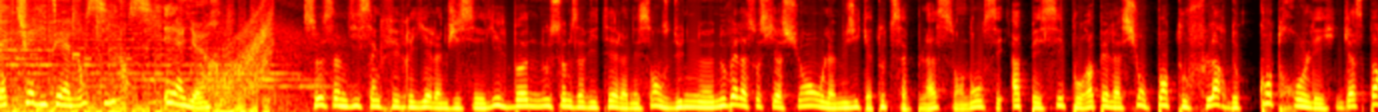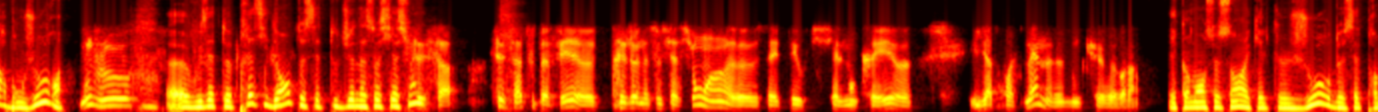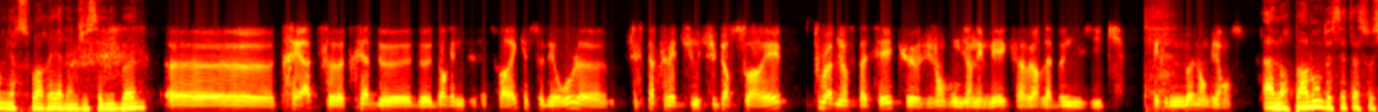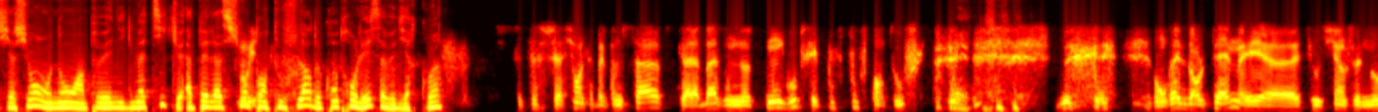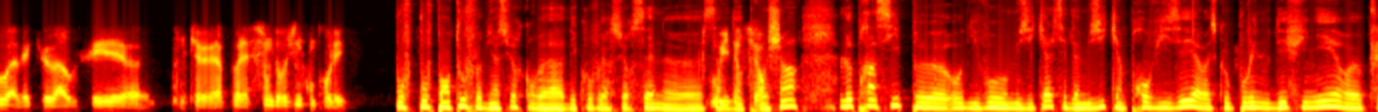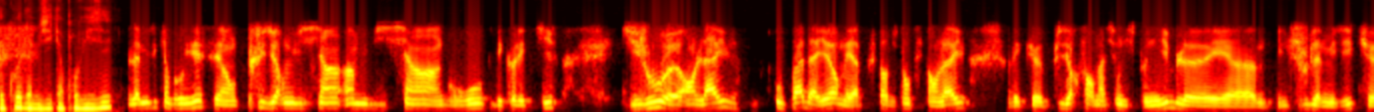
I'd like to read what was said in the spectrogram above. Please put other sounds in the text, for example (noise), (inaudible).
L'actualité à Nancy et ailleurs. Ce samedi 5 février à la MJC Lillebonne, nous sommes invités à la naissance d'une nouvelle association où la musique a toute sa place. Son nom c'est APC pour appellation pantouflard de contrôler. Gaspard, bonjour. Bonjour. Euh, vous êtes président de cette toute jeune association? C'est ça. C'est ça, tout à fait. Euh, très jeune association. Hein. Euh, ça a été officiellement créé euh, il y a trois semaines. Donc euh, voilà. Et comment on se sent à quelques jours de cette première soirée à la MJC Lillebonne? Très hâte, euh, très hâte de- de- d'organiser cette soirée, qu'elle se déroule. Euh, J'espère que ça va être une super soirée. Tout va bien se passer, que les gens vont bien aimer, qu'il va y avoir de la bonne musique et une bonne ambiance. Alors parlons de cette association au nom un peu énigmatique, appellation Oui. pantouflard de contrôler, ça veut dire quoi? Cette association, elle s'appelle comme ça parce qu'à la base, notre nom de groupe, c'est Pouf Pouf Pantoufle. Ouais. (laughs) on reste dans le thème et euh, c'est aussi un jeu de mots avec euh, AOC, euh, donc, euh, appellation d'origine contrôlée. Pouf Pouf Pantoufle, bien sûr, qu'on va découvrir sur scène euh, samedi Oui, bien sûr. prochain. Le principe euh, au niveau musical, c'est de la musique improvisée. Alors, est-ce que vous pouvez nous définir euh, c'est quoi de la musique improvisée? La musique improvisée, c'est en plusieurs musiciens, un musicien, un groupe, des collectifs qui jouent euh, en live ou pas d'ailleurs, mais la plupart du temps c'est en live avec plusieurs formations disponibles et ils jouent de la musique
